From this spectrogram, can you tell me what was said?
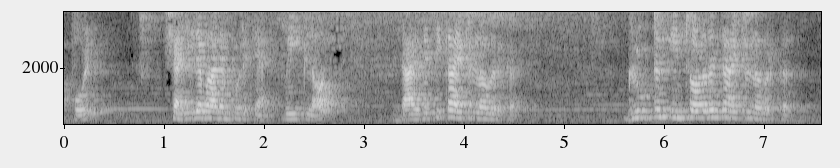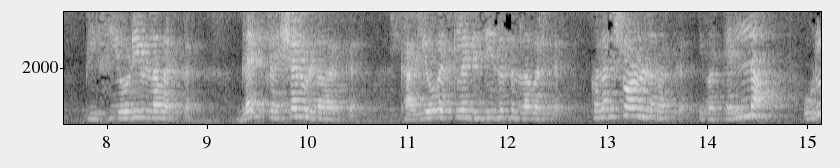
അപ്പോൾ ശരീരഭാരം കുറയ്ക്കാൻ വെയിറ്റ് ലോസ് ഡയബറ്റിക് ആയിട്ടുള്ളവർക്ക് ഗ്ലൂട്ടൻ ഇൻടോളറന്റ് ആയിട്ടുള്ളവർക്ക് പി സി ഒ ഡി ഉള്ളവർക്ക് ബ്ലഡ് പ്രഷർ ഉള്ളവർക്ക് കാർഡിയോവെസ്കുലർ ഡിസീസസ് ഉള്ളവർക്ക് കൊളസ്ട്രോൾ ഉള്ളവർക്ക് ഇവർക്കെല്ലാം ഒരു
